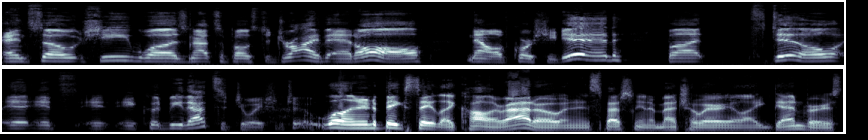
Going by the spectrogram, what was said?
And so she was not supposed to drive at all. Now, of course, she did, but still, it, it's it, it could be that situation too. Well, and in a big state like Colorado, and especially in a metro area like Denver's,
